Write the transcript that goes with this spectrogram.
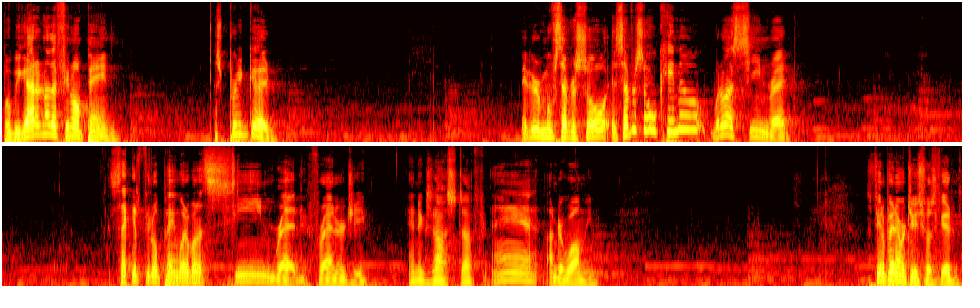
But we got another Feel No Pain. That's pretty good. Maybe remove Sever Soul. Is Sever Soul okay now? What about Seeing Red? Second Feel No Pain. What about a Seeing Red for energy and exhaust stuff? Eh, underwhelming. So Feel No Pain number two feels good.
